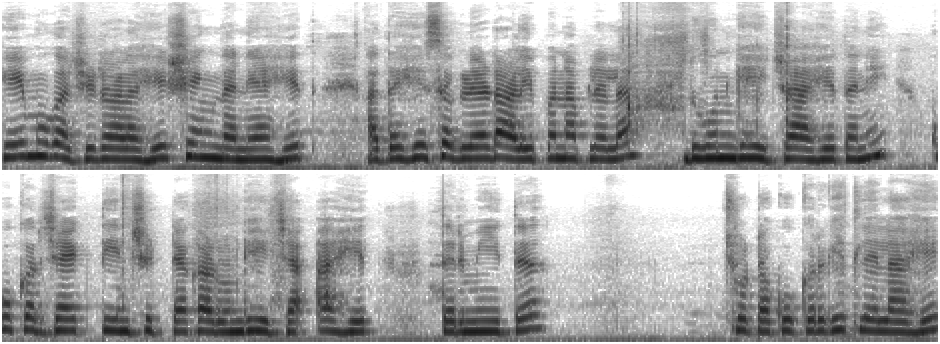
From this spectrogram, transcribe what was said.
हे मुगाची डाळ आहे शेंगदाणे आहेत. आता हे सगळ्या डाळी पण आपल्याला धुवून घ्यायच्या आहेत आणि कुकरच्या एक तीन शिट्ट्या काढून घ्यायच्या आहेत. तर मी इथं छोटा कुकर घेतलेला आहे.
